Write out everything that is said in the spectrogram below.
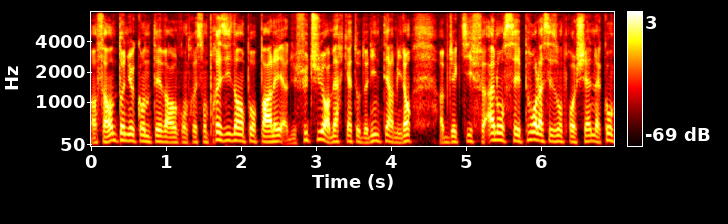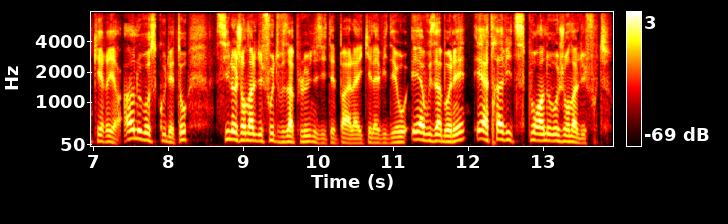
Enfin, Antonio Conte va rencontrer son président pour parler du futur mercato de l'Inter Milan. Objectif annoncé pour la saison prochaine, conquérir un nouveau Scudetto. Si le journal du foot vous a plu, n'hésitez pas à liker la vidéo et à vous abonner. Et à très vite pour un nouveau journal du foot.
